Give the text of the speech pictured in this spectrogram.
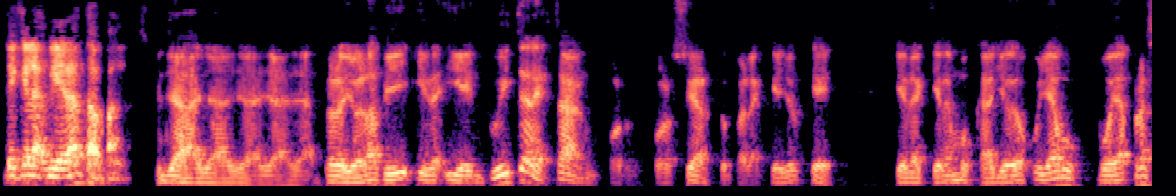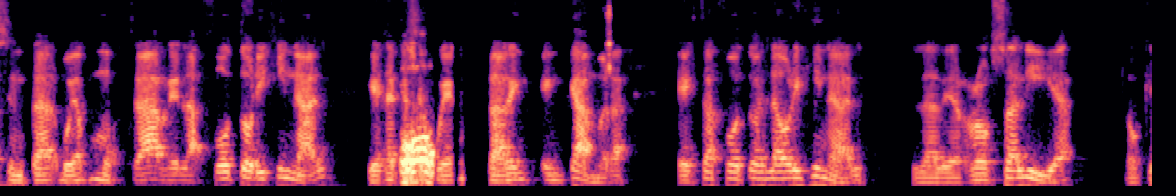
de que las vieran tapadas. Ya, ya, ya, ya, ya. Pero yo las vi y, en Twitter están, por, cierto, para aquellos que, que la quieran buscar. Yo voy a, voy a presentar, voy a mostrarle la foto original, que es la que se oh. puede mostrar en, en, cámara. Esta foto es la original, la de Rosalía, ¿ok?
